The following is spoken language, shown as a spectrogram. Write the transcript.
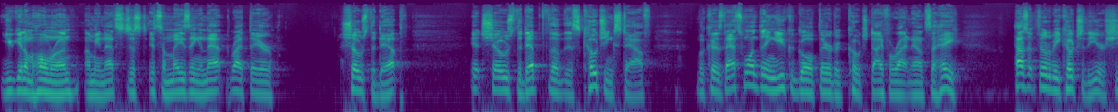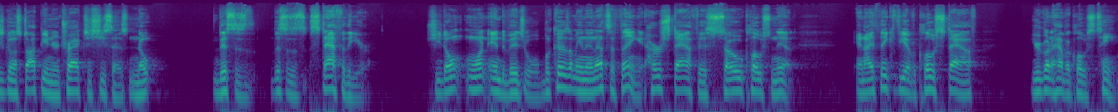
you get them a home run. I mean, that's just it's amazing, and that right there shows the depth. it shows the depth of this coaching staff because that's one thing you could go up there to Coach Deifel right now and say, "Hey, how's it feel to be Coach of the Year?" She's going to stop you in your tracks, and she says, "Nope, this is this is Staff of the Year." She don't want individual because I mean, and that's the thing. Her staff is so close knit, and I think if you have a close staff, you're going to have a close team.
